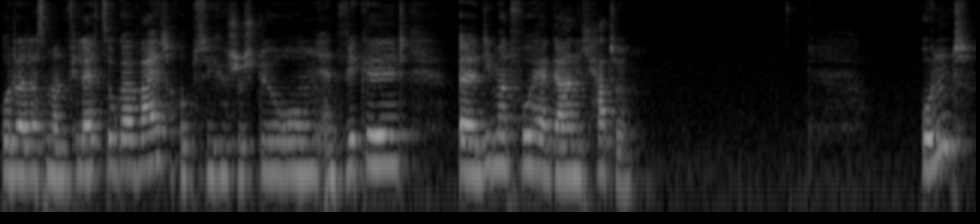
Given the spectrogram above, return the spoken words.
Oder dass man vielleicht sogar weitere psychische Störungen entwickelt, äh, die man vorher gar nicht hatte. Und,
